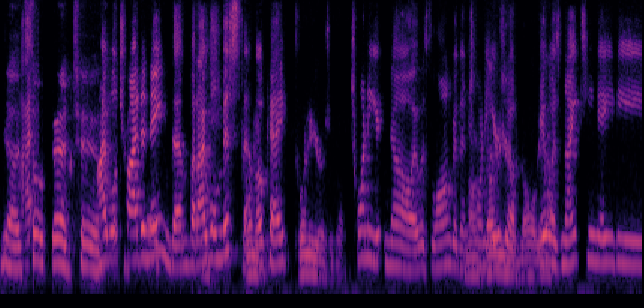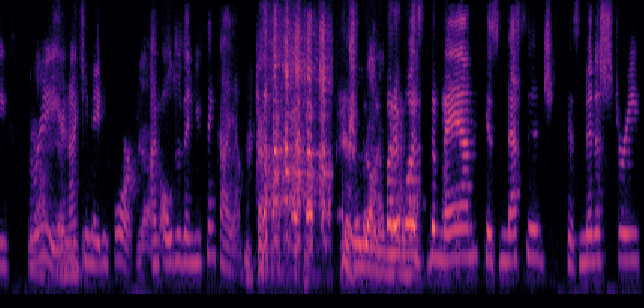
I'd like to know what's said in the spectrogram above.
Yeah, it's I- so good too. I will try to name them, but I will miss them. 20. Okay. 20 years ago. 20, no, it was longer than No, 20 30 years ago. ago, It was 1983 Yeah, yeah, or 1984. Yeah. I'm older than you think I am. You're so young, but it was the man, his message, his ministry,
